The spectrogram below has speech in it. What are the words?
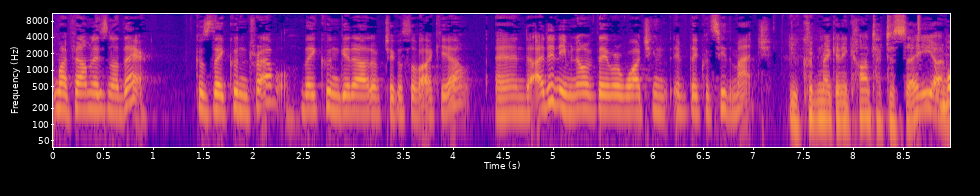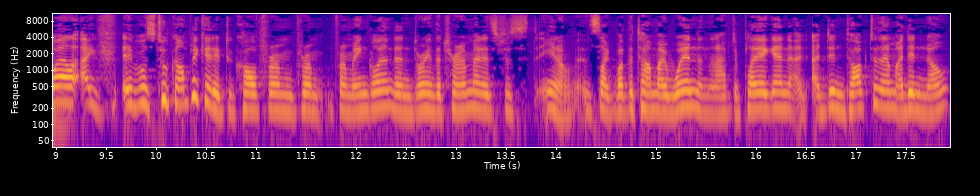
my family is not there because they couldn't travel. They couldn't get out of Czechoslovakia. And I didn't even know if they were watching, if they could see the match. You couldn't make any contact to say? I mean- Well, i it was too complicated to call from, from, from England, and during the tournament, it's just, you know, it's like by the time I win and then I have to play again, I, I didn't talk to them, I didn't know.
